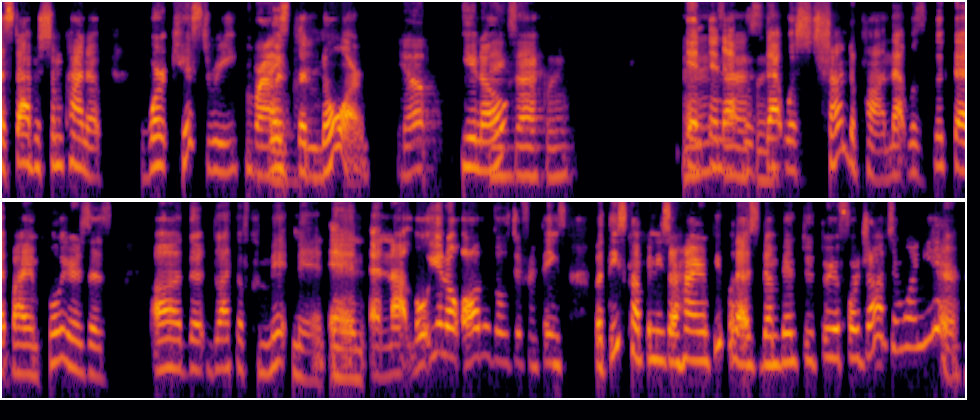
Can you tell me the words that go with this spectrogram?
establish some kind of work history right. was the norm. Yep. You know exactly. And exactly. and that was that was shunned upon. That was looked at by employers as uh, the lack of commitment and and not low, you know, all of those different things. But these companies are hiring people that's done been through three or four jobs in one year.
